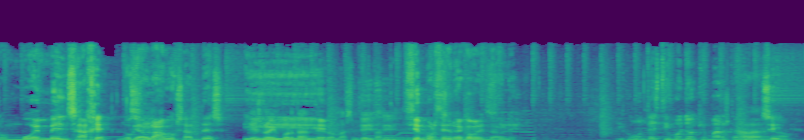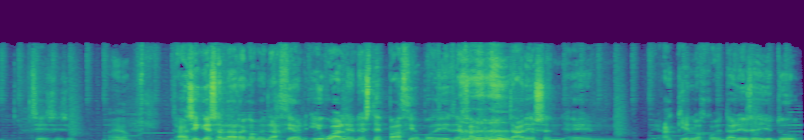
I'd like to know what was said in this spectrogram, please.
con buen mensaje, lo que Sí. hablábamos antes. Es lo importante, lo más importante. 100% recomendable. Y con un testimonio que marca. Nada, también, Sí, ¿no? sí, sí, sí. Bueno, Así que esa es la recomendación. Igual en este espacio podéis dejar comentarios en, en- aquí en los comentarios de YouTube.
